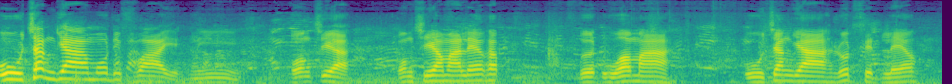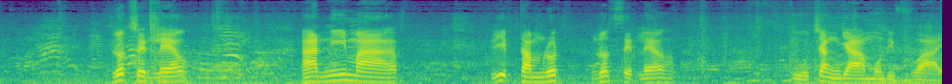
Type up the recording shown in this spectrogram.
อูช่างยาโมดิฟายนี่กองเชียร์กองเชียร์มาแล้วครับ เปิดหัวมา อูช่างยารถเสร็จแล้ว รถเสร็จแล้วหาดนี้มาครับ รีบทำรถรถเสร็จแล้วครับอูช่างยาโมดิฟาย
